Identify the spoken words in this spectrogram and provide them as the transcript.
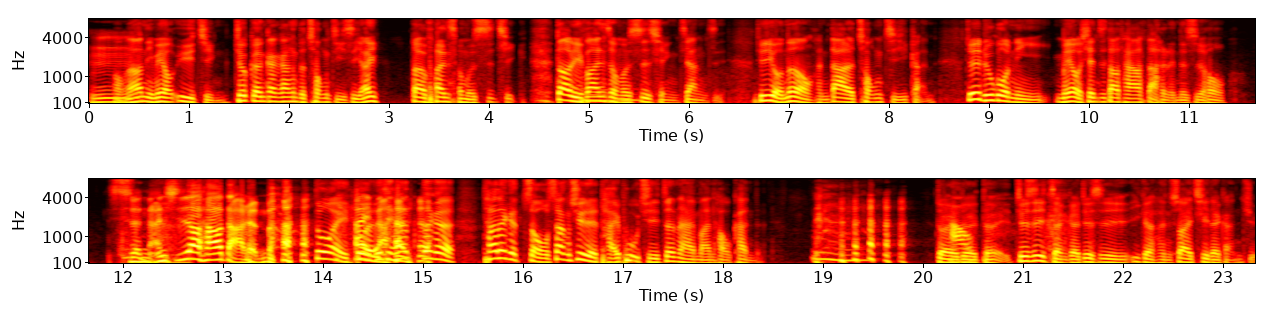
嗯哦，然后你没有预警，就跟刚刚的冲击是一样，哎、到底发生什么事情？到底发生什么事情？这样子，就有那种很大的冲击感。就是如果你没有先知道他要打人的时候，是很难知道他要打人吧？对对，而且他那个他那个走上去的台步，其实真的还蛮好看的。嗯，对对对，就是整个就是一个很帅气的感觉。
